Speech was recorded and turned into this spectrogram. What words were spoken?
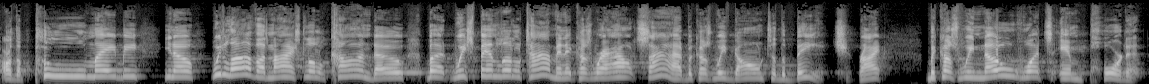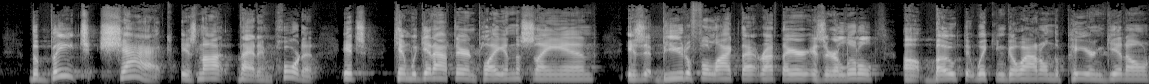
or the pool, maybe. You know, we love a nice little condo, but we spend little time in it because we're outside because we've gone to the beach, right? Because we know what's important. The beach shack is not that important. It's can we get out there and play in the sand? Is it beautiful like that right there? Is there a little uh, boat that we can go out on the pier and get on.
